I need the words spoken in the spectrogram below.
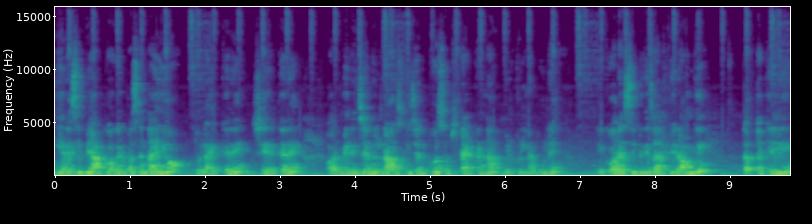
ये रेसिपी आपको अगर पसंद आई हो तो लाइक करें शेयर करें और मेरे चैनल राज किचन को सब्सक्राइब करना बिल्कुल ना भूलें। एक और रेसिपी के साथ फिर आऊँगी। तब तक के लिए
